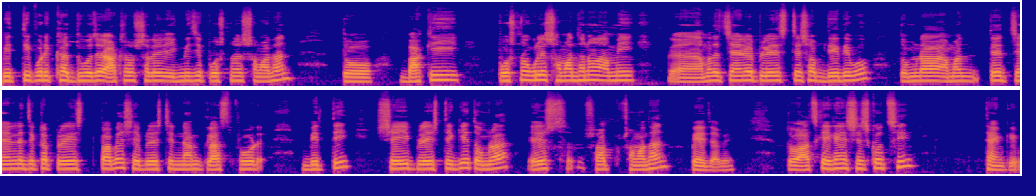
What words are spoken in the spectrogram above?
বৃত্তি পরীক্ষা দু সালের ইংরেজি প্রশ্নের সমাধান। তো বাকি প্রশ্নগুলির সমাধানও আমি আমাদের চ্যানেলের প্লেলিস্টে সব দিয়ে দিব। তোমরা আমাদের চ্যানেলে যে একটা প্লেলিস্ট পাবে, সেই প্লেলিস্টটির নাম ক্লাস ফোর বৃত্তি। সেই প্লেলিস্টে গিয়ে তোমরা এর সব সমাধান পেয়ে যাবে। তো আজকে এখানে শেষ করছি। থ্যাংক ইউ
